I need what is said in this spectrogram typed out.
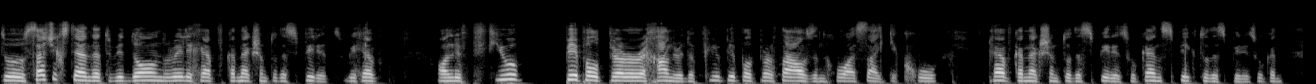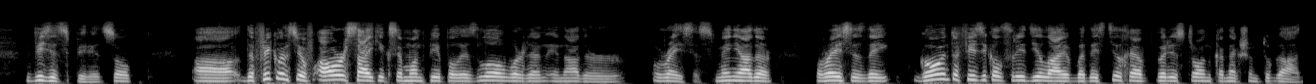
to such extent that we don't really have connection to the spirit. We have only few people per hundred, a few people per thousand who are psychic, who have connection to the spirits, who can speak to the spirits, who can visit spirits. So uh, the frequency of our psychics among people is lower than in other races. Many other races they go into physical 3D life, but they still have very strong connection to God.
